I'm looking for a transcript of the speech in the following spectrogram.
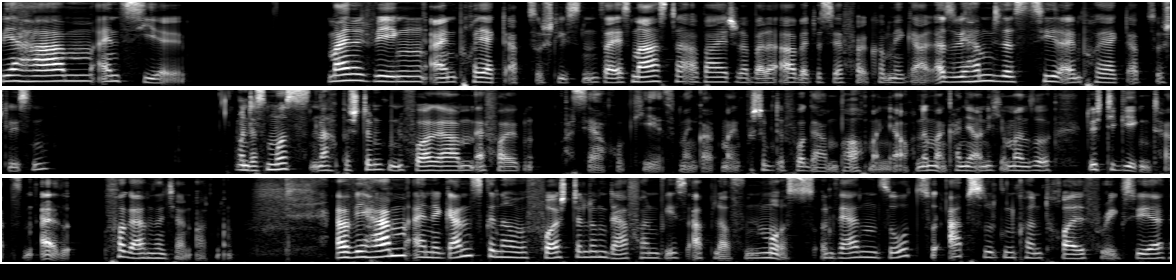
Wir haben ein Ziel. Meinetwegen ein Projekt abzuschließen, sei es Masterarbeit oder bei der Arbeit, ist ja vollkommen egal. Also wir haben dieses Ziel, ein Projekt abzuschließen. Und das muss nach bestimmten Vorgaben erfolgen, was ja auch okay ist. Mein Gott, bestimmte Vorgaben braucht man ja auch. Ne? Man kann ja auch nicht immer so durch die Gegend tanzen. Also Vorgaben sind ja in Ordnung. Aber wir haben eine ganz genaue Vorstellung davon, wie es ablaufen muss und werden so zu absoluten Kontrollfreaks. Wir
